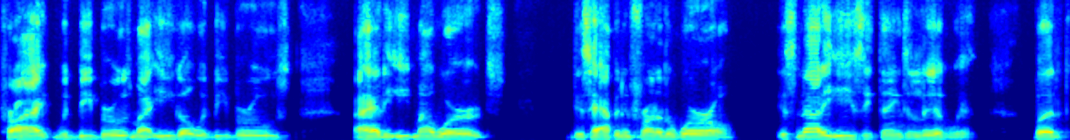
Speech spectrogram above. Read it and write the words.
pride would be bruised, my ego would be bruised. I had to eat my words. This happened in front of the world. It's not an easy thing to live with. But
